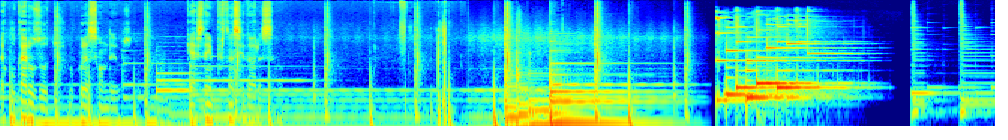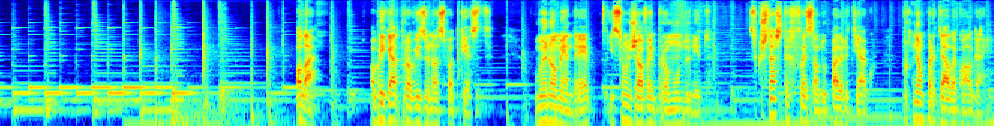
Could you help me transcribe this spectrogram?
a colocar os outros no coração de Deus. Que esta é a importância da oração. Olá, obrigado por ouvir o nosso podcast. O meu nome é André e sou um jovem para o um mundo unido. Se gostaste da reflexão do Padre Tiago, por que não partilhá-la com alguém?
